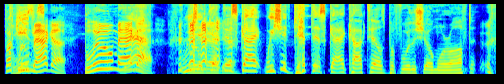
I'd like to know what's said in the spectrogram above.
Fuck Blue you. MAGA. Blue MAGA. We should get MAGA. this guy. We should get this guy cocktails before the show more often.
